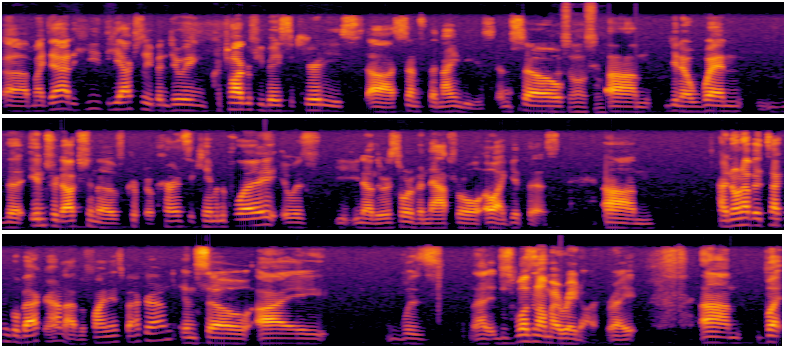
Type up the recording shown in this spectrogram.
uh, my dad, he he actually been doing cryptography-based security uh, since the '90s, and so That's awesome. um, you know when the introduction of cryptocurrency came into play, it was you know there was sort of a natural, oh, I get this. Um, I don't have a technical background; I have a finance background, and so I was it just wasn't on my radar, right? Um, but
